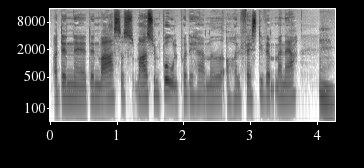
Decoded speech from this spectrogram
Og den, øh, den var så meget symbol på det her med at holde fast i, hvem man er. Mm.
